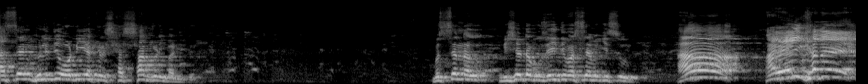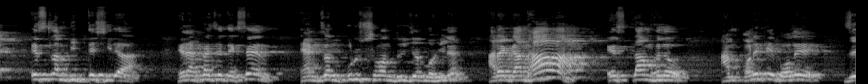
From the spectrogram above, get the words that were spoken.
আর সেন খুলে দিয়ে ওডি একটা সার করে বাড়ি দিল। বুঝছেন না, বিষয়টা বুঝেই বুঝাইতে পারছি আমি কিছু? হ্যাঁ আর এইখানে ইসলাম বিদ্বেষীরা, এরা কাছে দেখছেন, একজন পুরুষ সমান দুইজন মহিলা, আরে গাধা! ইসলাম হলো অনেকে বলে যে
